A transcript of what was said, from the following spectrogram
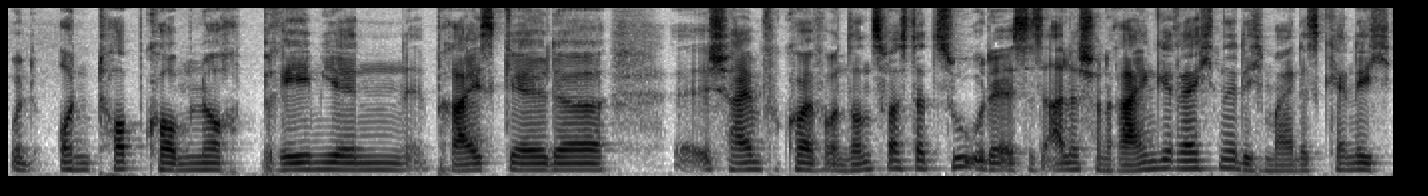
und on top kommen noch Prämien, Preisgelder, äh, Scheibenverkäufe und sonst was dazu oder ist das alles schon reingerechnet? Ich meine, das kenne ich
